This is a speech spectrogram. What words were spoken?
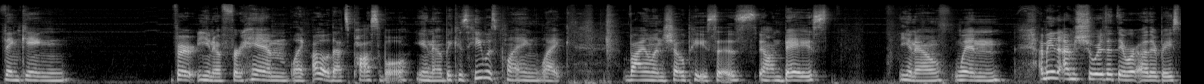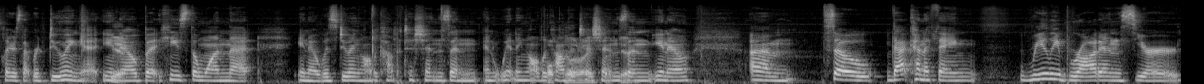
thinking for you know for him like oh that's possible you know because he was playing like violin showpieces on bass you know when i mean i'm sure that there were other bass players that were doing it you Yeah. know but he's the one that you know was doing all the competitions and and winning all the competitions yeah. and you know um so that kind of thing really broadens your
